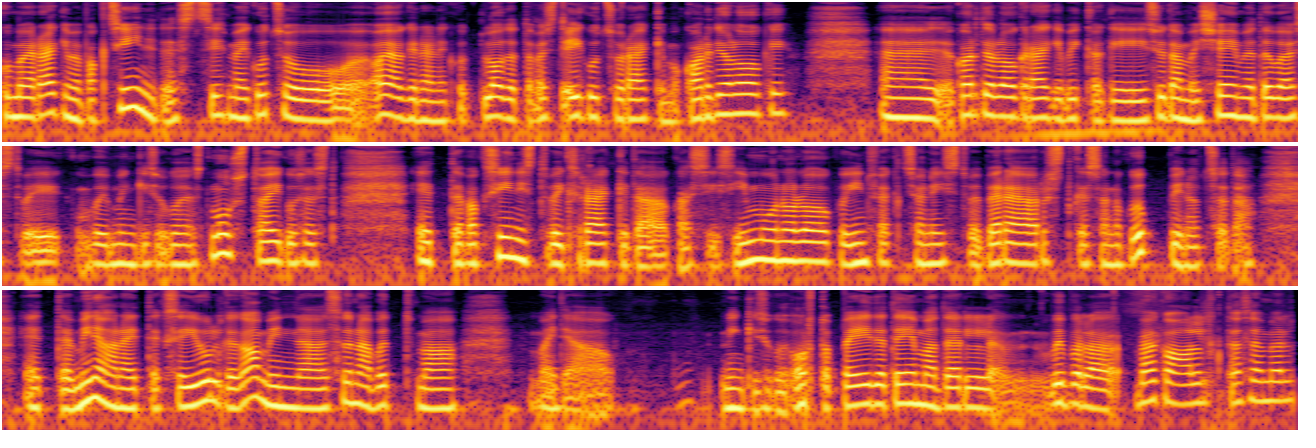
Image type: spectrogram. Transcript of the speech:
kui me räägime vaktsiinidest, siis me ei kutsu, ajakirjanikud loodetavasti ei kutsu rääkima kardioloogi, äh, kardioloog räägib ikkagi südame-išeemiatõvest või, või mingisugusest muust haigusest, et vaktsiinist võiks rääkida kas siis immunoloog või infektsionist või perearst, kes on nagu õppinud seda. et mina näiteks ei julge ka minna sõna võtma, ma ei tea, mingisuguse ortopeedia teemadel, võib-olla väga algtasemel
